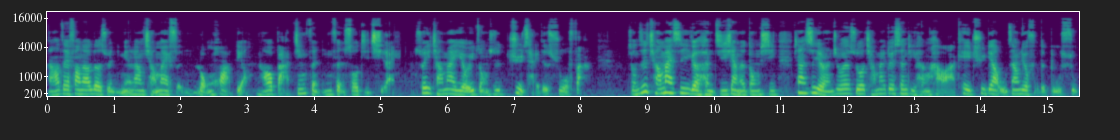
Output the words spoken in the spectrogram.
然后再放到热水里面，让荞麦粉融化掉，然后把金粉、银粉收集起来。所以荞麦也有一种就是聚财的说法。总之，荞麦是一个很吉祥的东西，像是有人就会说荞麦对身体很好啊，可以去掉五脏六腑的毒素，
